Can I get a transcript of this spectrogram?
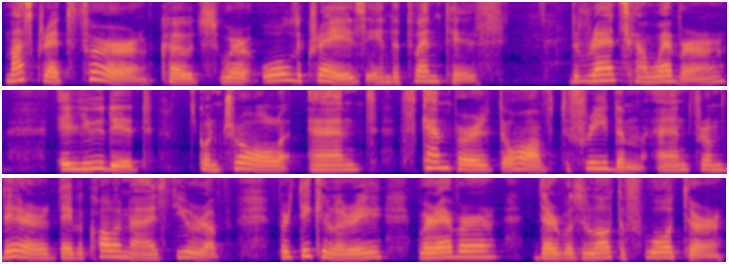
Muskrat fur coats were all the craze in the 20s. The rats, however, eluded control and scampered off to freedom, and from there they colonized Europe particularly wherever there was a lot of water.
